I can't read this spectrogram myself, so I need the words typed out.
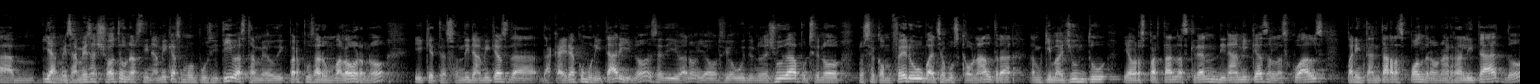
Um, I a més a més això té unes dinàmiques molt positives també, ho dic per posar un valor, no? I que són dinàmiques de, de caire comunitari, no? És a dir, bueno, llavors jo vull donar ajuda, potser no, no sé com fer-ho, vaig a buscar un altre, amb qui m'ajunto, llavors per tant es creen dinàmiques en les quals per intentar respondre a una realitat no?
